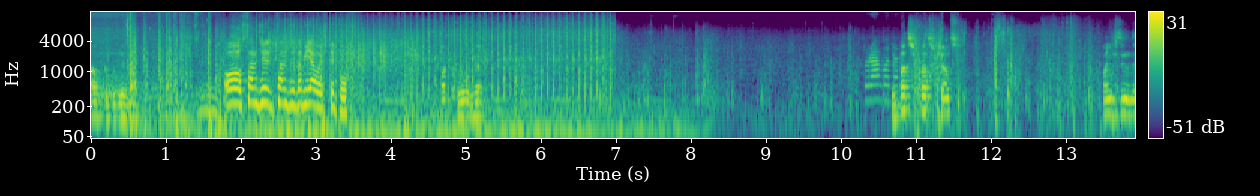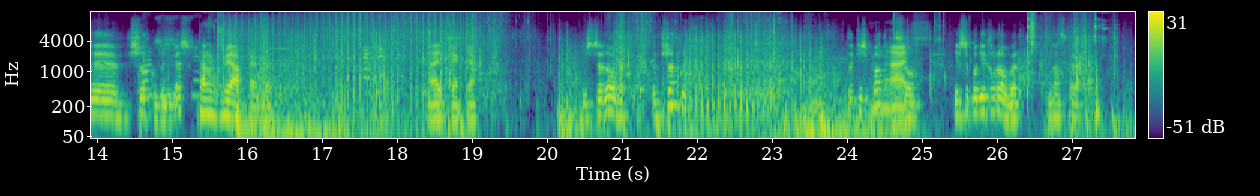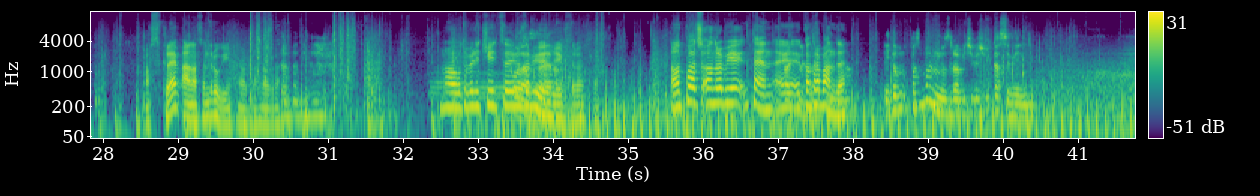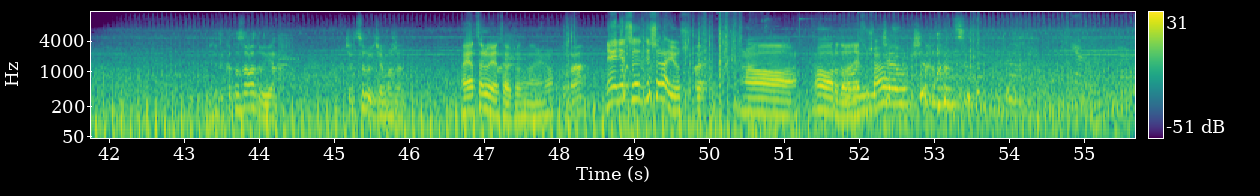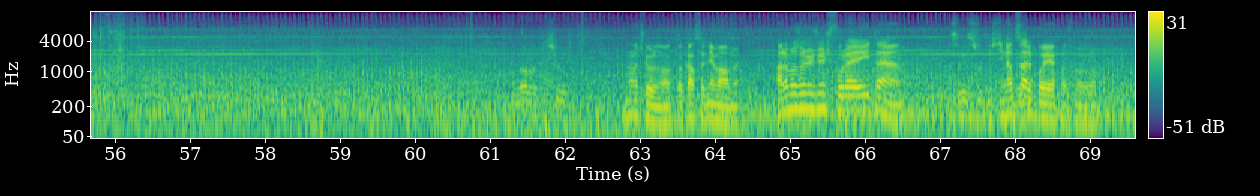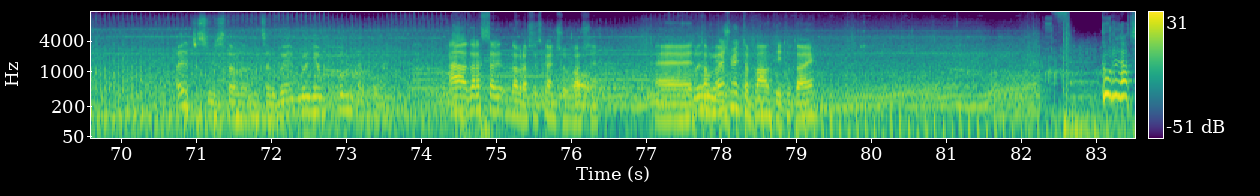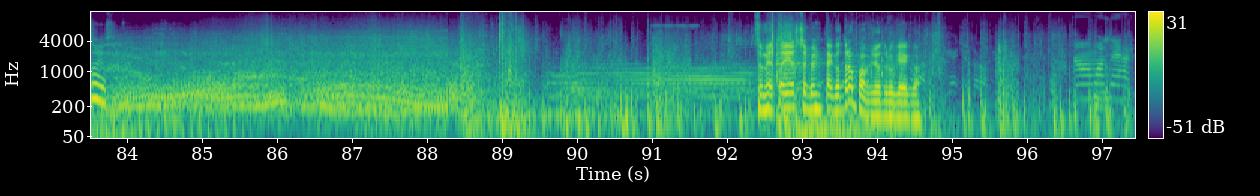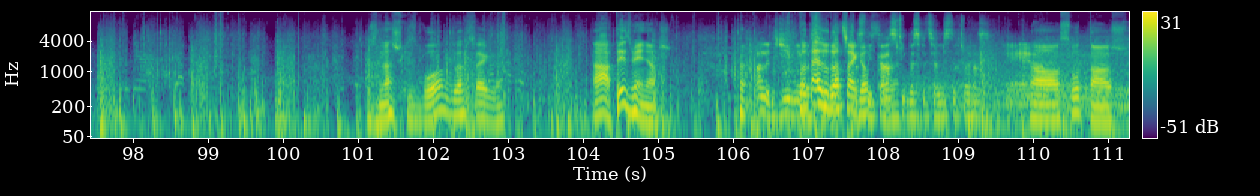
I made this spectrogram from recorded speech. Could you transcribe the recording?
Autko podjeżdża. O, tam gdzie, tam gdzie zabijałeś typów. O kurde. Brawo, Ty patrz, patrz ksiądz. Oni w tym e, w środku byli, wiesz? Tam w drzwiach jakby. Leży. No jest pięknie. Jeszcze rower. W środku. To jakieś podki są. Nice. Jeszcze podjechał rower na sklep. A sklep? A, na ten drugi. Dobra, dobra. No, bo to byli ci, co już Pola zabiłeś zero. ich teraz. A on patrz, on robi ten, e, kontrabandę. I to pozwólmy mu zrobić, żebyśmy kasy mieli. Ja tylko to załaduję. Cię wcelujcie może. A ja celuję cały czas na niego. Dobra? Nie, nie, strzel- nie strzelaj już! E, O, mordo, nie słyszałeś? Czemu ksiądz? No dobra, to się... No ciul, no, to kasy nie mamy. Ale możemy wziąć furę i ten. Ja sobie zrzut jeszcze I na cel pojechać może. A ile czasu zostało na, na celu? Bo ja w ogóle nie mam komunikatu tego. A, zaraz cel... Dobra, się skończył właśnie. E, to weźmy to bounty tutaj. Kurwa, co jest? W sumie to jeszcze bym tego dropa wziął drugiego. No, można jechać. po drugiego. Znaczki z błąd? Dlaczego? A, ty zmieniasz. Ale dziwnie. To bez też tego- dlaczego? Bez tej kaski, bez specjalistów teraz. No, smutnoż. No.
